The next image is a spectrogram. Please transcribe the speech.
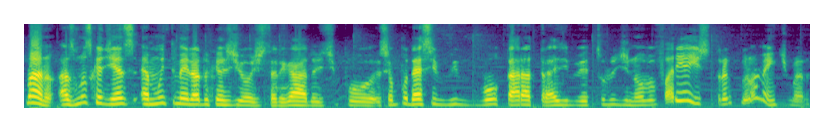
Mano, as músicas de antes é muito melhor do que as de hoje, tá ligado? E, tipo, se eu pudesse voltar atrás e ver tudo de novo, eu faria isso tranquilamente, mano.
